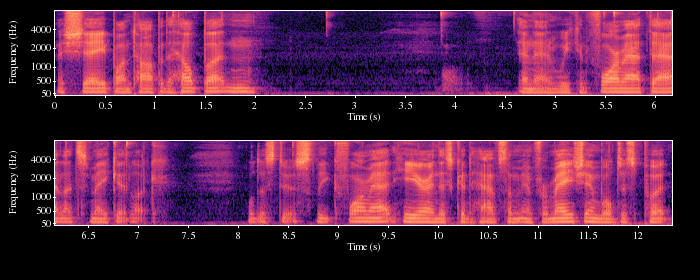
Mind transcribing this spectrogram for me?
a shape on top of the help button. And then we can format that. Let's make it look. We'll just do a sleek format here. And this could have some information. We'll just put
